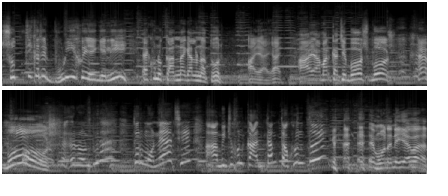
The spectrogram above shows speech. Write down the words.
সত্যিকারের বুড়ি হয়ে গেলি এখনও কান্না গেল না তোর? আয় আয় আয় আয় আমার কাছে বস বস। হ্যাঁ বস। রন্টুদা তোর মনে আছে? আমি যখন কাঁদতাম তখন তুই? মনে নেই আবার।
